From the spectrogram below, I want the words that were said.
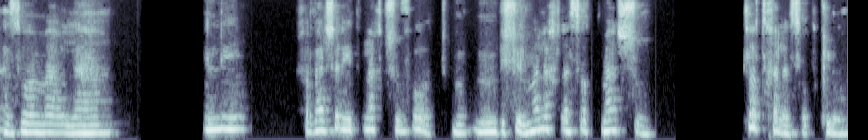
אז הוא אמר לה, אין לי, חבל שאני אתן לך תשובות, בשביל מה לך לעשות משהו? את לא צריכה לעשות כלום.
